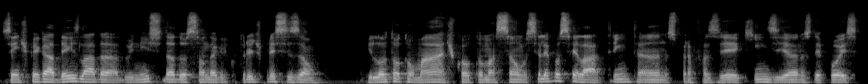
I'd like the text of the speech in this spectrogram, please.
se a gente pegar desde lá da, do início da adoção da agricultura de precisão, piloto automático, automação, você levou, sei lá, 30 anos para fazer, 15 anos depois,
